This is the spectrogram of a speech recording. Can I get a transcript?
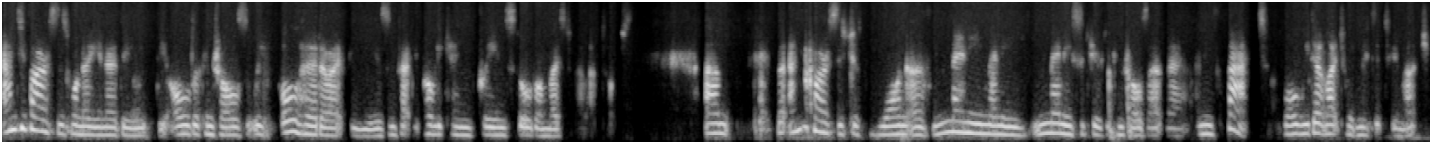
antivirus is one of you know the the older controls that we've all heard about for years. In fact, it probably came pre-installed on most of our laptops. Um, but antivirus is just one of many, many, many security controls out there. And in fact, while we don't like to admit it too much,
